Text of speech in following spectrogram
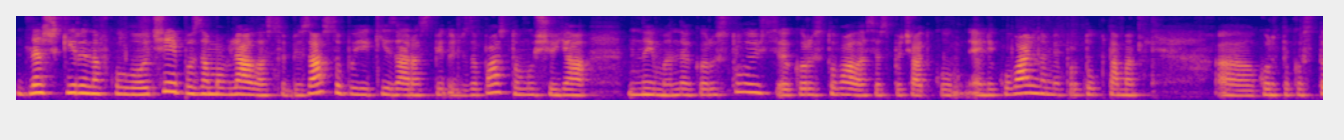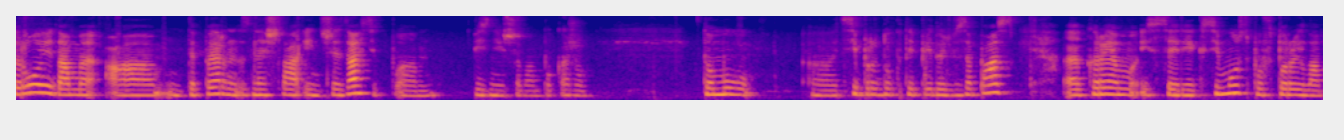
Для шкіри навколо очей позамовляла собі засоби, які зараз підуть в запас, тому що я ними не користуюсь. Користувалася спочатку лікувальними продуктами, е, кортикостероїдами, а тепер знайшла інший засіб, е, пізніше вам покажу. Тому е, ці продукти підуть в запас. Крем із серії Ximos повторила.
